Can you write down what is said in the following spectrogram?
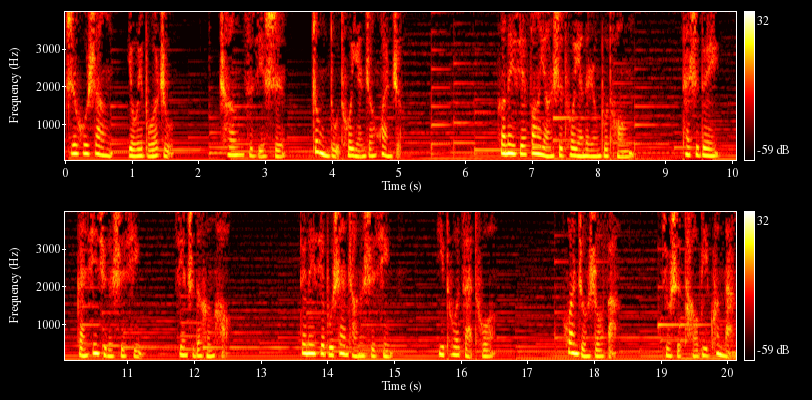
知乎上有位博主，称自己是重度拖延症患者。和那些放养式拖延的人不同，他是对感兴趣的事情坚持的很好。对那些不擅长的事情，一拖再拖。换种说法，就是逃避困难。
